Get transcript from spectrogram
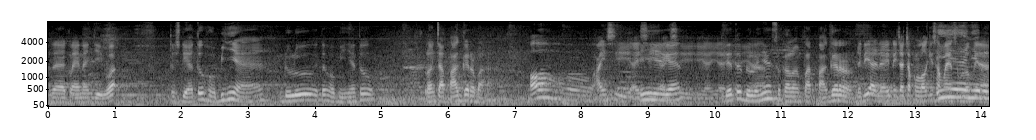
ada kelainan jiwa terus dia tuh hobinya dulu itu hobinya tuh loncat pagar pak Oh, I see, I see, iya I kan see. Iya, iya, dia iya, tuh iya. dulunya suka lompat pagar Jadi ada ini cocok logi sama yang Iya, sebelumnya. anjir.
